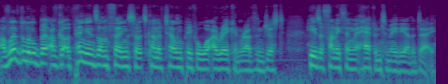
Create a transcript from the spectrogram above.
I've lived a little bit, I've got opinions on things, so it's kind of telling people what I reckon rather than just here's a funny thing that happened to me the other day.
